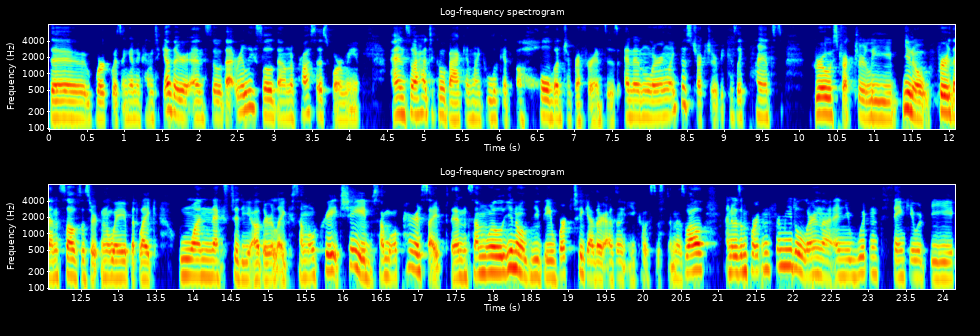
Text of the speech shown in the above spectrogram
the work wasn't going to come together. And so that really slowed down the process for me. And so I had to go back and like look at a whole bunch of references and then learn like the structure because like plants grow structurally, you know, for themselves a certain way, but like one next to the other. Like some will create shade, some will parasite, and some will, you know, they work together as an ecosystem as well. And it was important for me to learn that. And you wouldn't think it would be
